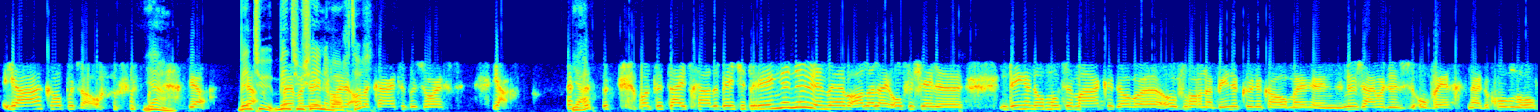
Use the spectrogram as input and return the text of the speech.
Ja, ik hoop het wel. Ja. ja. Bent u- we bent u hebben dus zenuwachtig? alle kaarten bezorgd. Ja. Ja? Want de tijd gaat een beetje dringen nu en we hebben allerlei officiële dingen nog moeten maken dat we overal naar binnen kunnen komen. En nu zijn we dus op weg naar de gondel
